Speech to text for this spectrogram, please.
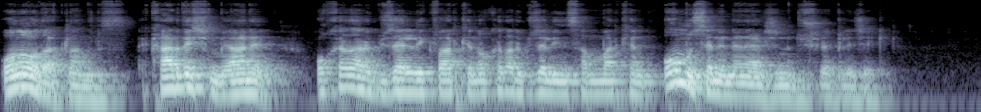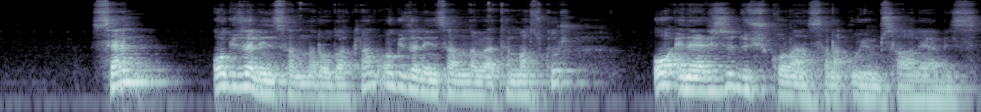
Ona odaklanırız. E kardeşim yani o kadar güzellik varken, o kadar güzel insan varken o mu senin enerjini düşürebilecek? Sen o güzel insanlara odaklan, o güzel insanlarla temas kur. O enerjisi düşük olan sana uyum sağlayabilsin.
